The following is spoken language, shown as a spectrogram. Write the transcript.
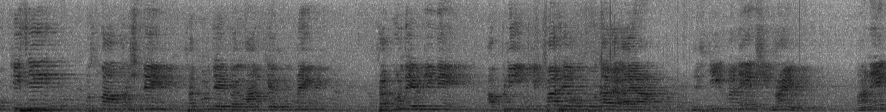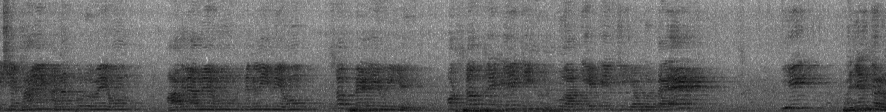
वो किसी उस महापुरुष ने सदगुरुदेव भगवान के रूप में सदगुरुदेव जी ने अपनी कृपा से वो पौधा लगाया, जिसकी अनेक शिखाएँ, अनेक शाखाएँ अनंतपुर में हो, आगरा में हो, नगली में हो, सब फैली हुई हैं। और सबसे एक ही खुशबू आती है, एक चीज़ अब होता है करो।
